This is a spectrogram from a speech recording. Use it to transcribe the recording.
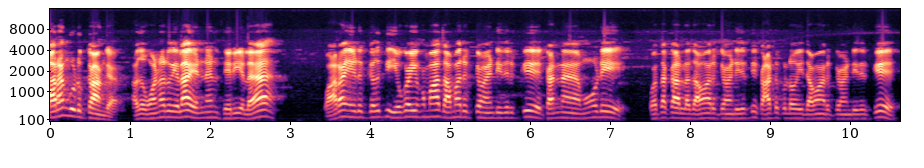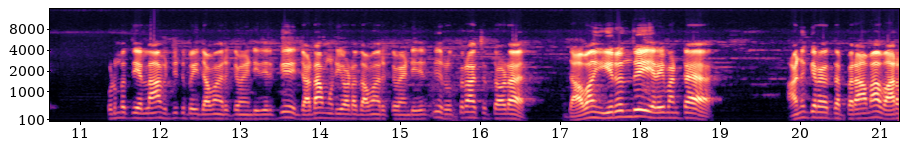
வரம் கொடுக்காங்க. அது உணர்தலா என்னன்னு தெரியல. வரம் எடுக்கிறதுக்கு யுக யுகமாக தவம் இருக்க வேண்டியது இருக்குது கண்ணை மூடி கொத்தக்காலில் தவம் இருக்க வேண்டியது இருக்குது காட்டுக்குள்ளே போய் தவம் இருக்க வேண்டியது இருக்குது குடும்பத்தை எல்லாம் விட்டுட்டு போய் தவம் இருக்க வேண்டியது இருக்குது ஜடாமுடியோட தவம் இருக்க வேண்டியது இருக்குது ருத்ராட்சத்தோட தவம் இருந்து இறைவன்ட்ட அனுக்கிரகத்தை பெறாமல் வர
